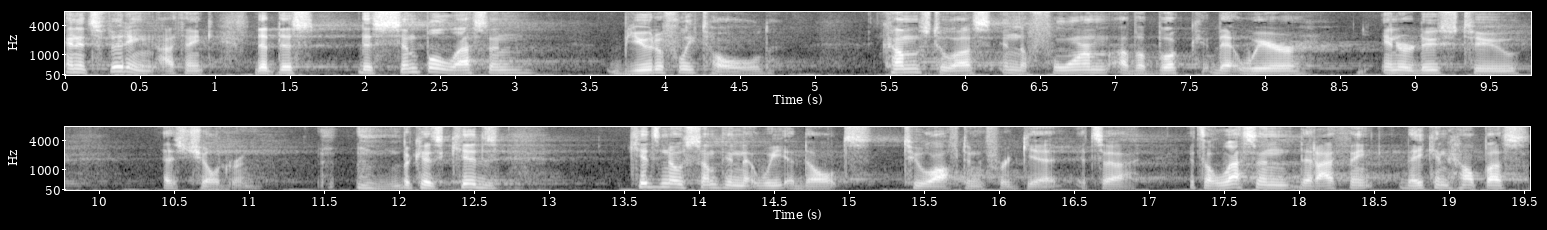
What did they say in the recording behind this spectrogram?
And it's fitting, I think, that this, this simple lesson, beautifully told, comes to us in the form of a book that we're introduced to as children. because kids, kids know something that we adults too often forget. It's a, it's a lesson that I think they can help us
